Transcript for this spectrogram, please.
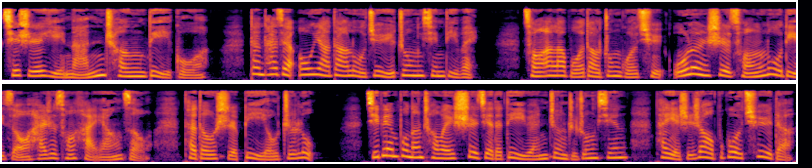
其实以南称帝国，但它在欧亚大陆居于中心地位。从阿拉伯到中国去，无论是从陆地走还是从海洋走，它都是必由之路。即便不能成为世界的地缘政治中心，它也是绕不过去的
